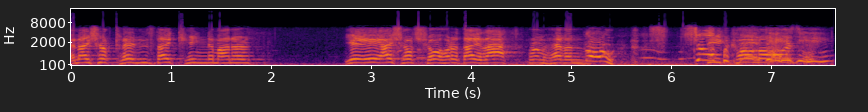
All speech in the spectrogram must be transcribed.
and I shall cleanse thy kingdom on earth. Yea, I shall show her thy wrath from heaven. No! Stop! Speak, O Lord. Daisy!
